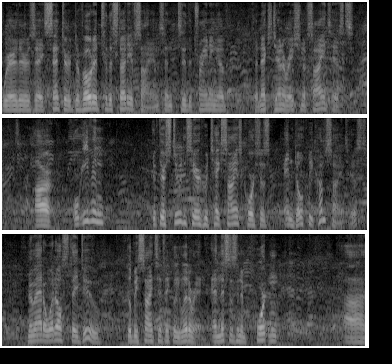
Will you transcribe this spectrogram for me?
where there's a center devoted to the study of science and to the training of the next generation of scientists, are, or even if there's students here who take science courses and don't become scientists, no matter what else they do, they'll be scientifically literate. And this is an important uh,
